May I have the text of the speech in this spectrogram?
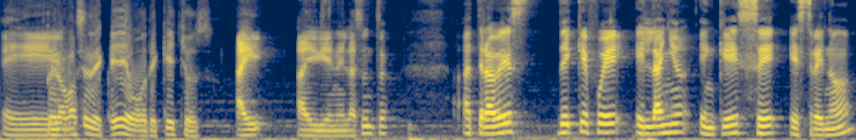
Eh, ¿Pero a base de qué o de qué hechos? Ahí, ahí viene el asunto. A través de que fue el año en que se estrenó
